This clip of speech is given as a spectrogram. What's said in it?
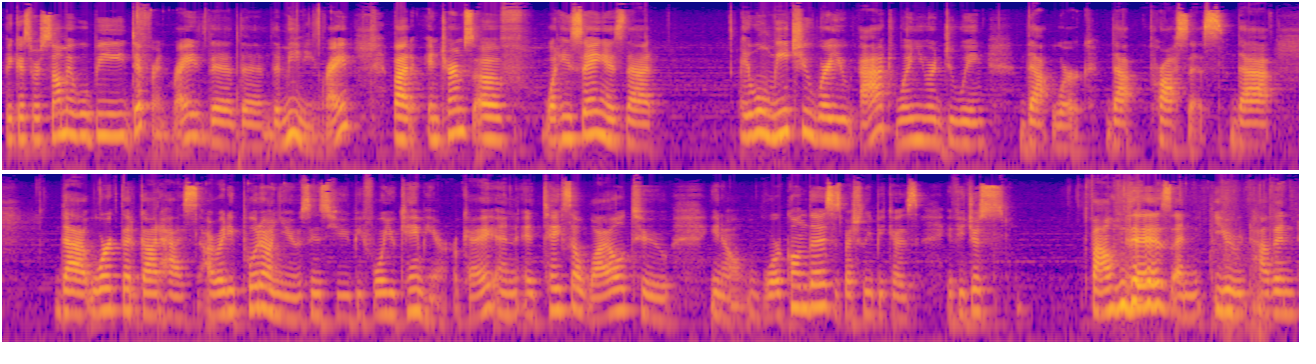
Because for some it will be different right? The the the meaning right? But in terms of what he's saying is that it will meet you where you at when you are doing that work that process that that work that God has already put on you since you before you came here, okay? And it takes a while to, you know, work on this, especially because if you just found this and you haven't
